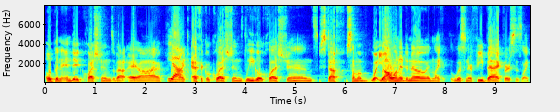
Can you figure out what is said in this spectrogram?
open-ended questions about AI. Yeah. Like ethical questions, legal questions, stuff, some of what y'all wanted to know and like listener feedback versus like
